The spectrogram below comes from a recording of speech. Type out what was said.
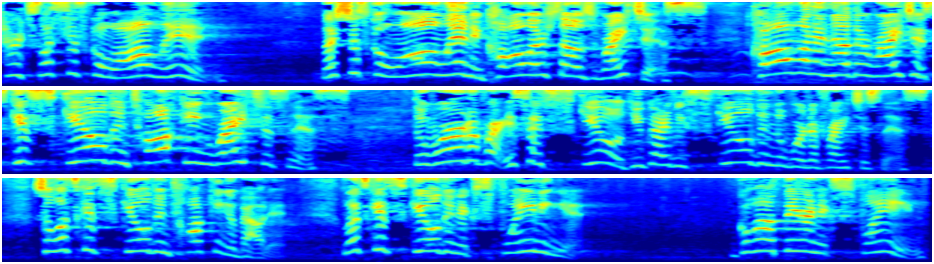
Church, let's just go all in. Let's just go all in and call ourselves righteous. Call one another righteous. Get skilled in talking righteousness. The word of it says skilled. You've got to be skilled in the word of righteousness. So let's get skilled in talking about it. Let's get skilled in explaining it. Go out there and explain.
